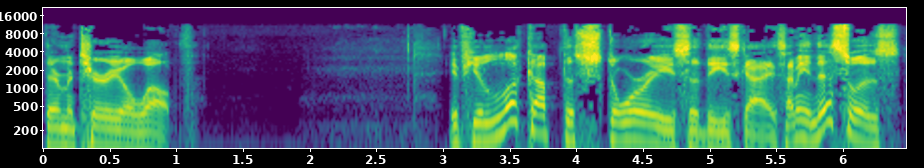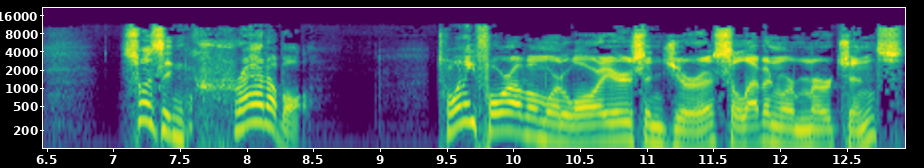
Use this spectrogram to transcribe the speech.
their material wealth. If you look up the stories of these guys, I mean, this was this was incredible. 24 of them were lawyers and jurists, 11 were merchants,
